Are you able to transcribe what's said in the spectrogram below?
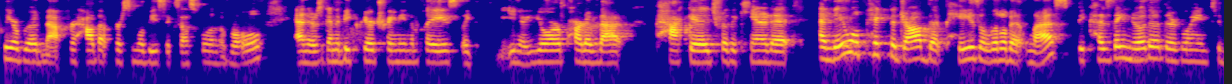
clear roadmap for how that person will be successful in the role. And there's going to be clear training in place. Like, you know, you're part of that package for the candidate and they will pick the job that pays a little bit less because they know that they're going to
